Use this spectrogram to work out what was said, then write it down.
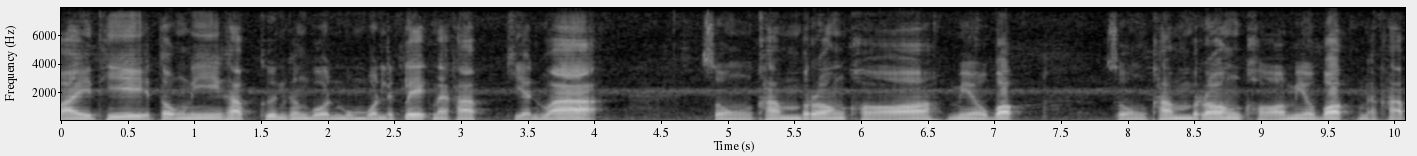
ไปที่ตรงนี้ครับขึ้นข้างบนมุมบนเล็ก ๆ นะครับ เขียนว่า ส่งคำร้องขอ mailbox ส่งคำร้องขอ mailbox นะครับ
